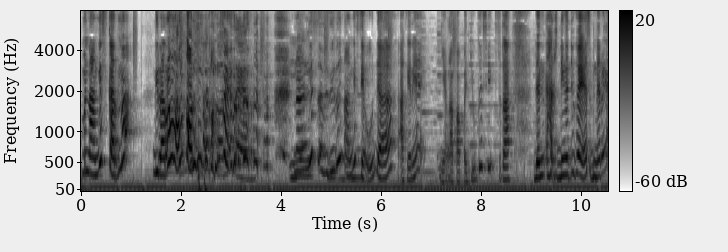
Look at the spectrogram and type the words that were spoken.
Menangis karena dilarang nonton konser. nangis habis itu nangis ya udah. Akhirnya ya nggak apa-apa juga sih setelah dan harus diingat juga ya sebenarnya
